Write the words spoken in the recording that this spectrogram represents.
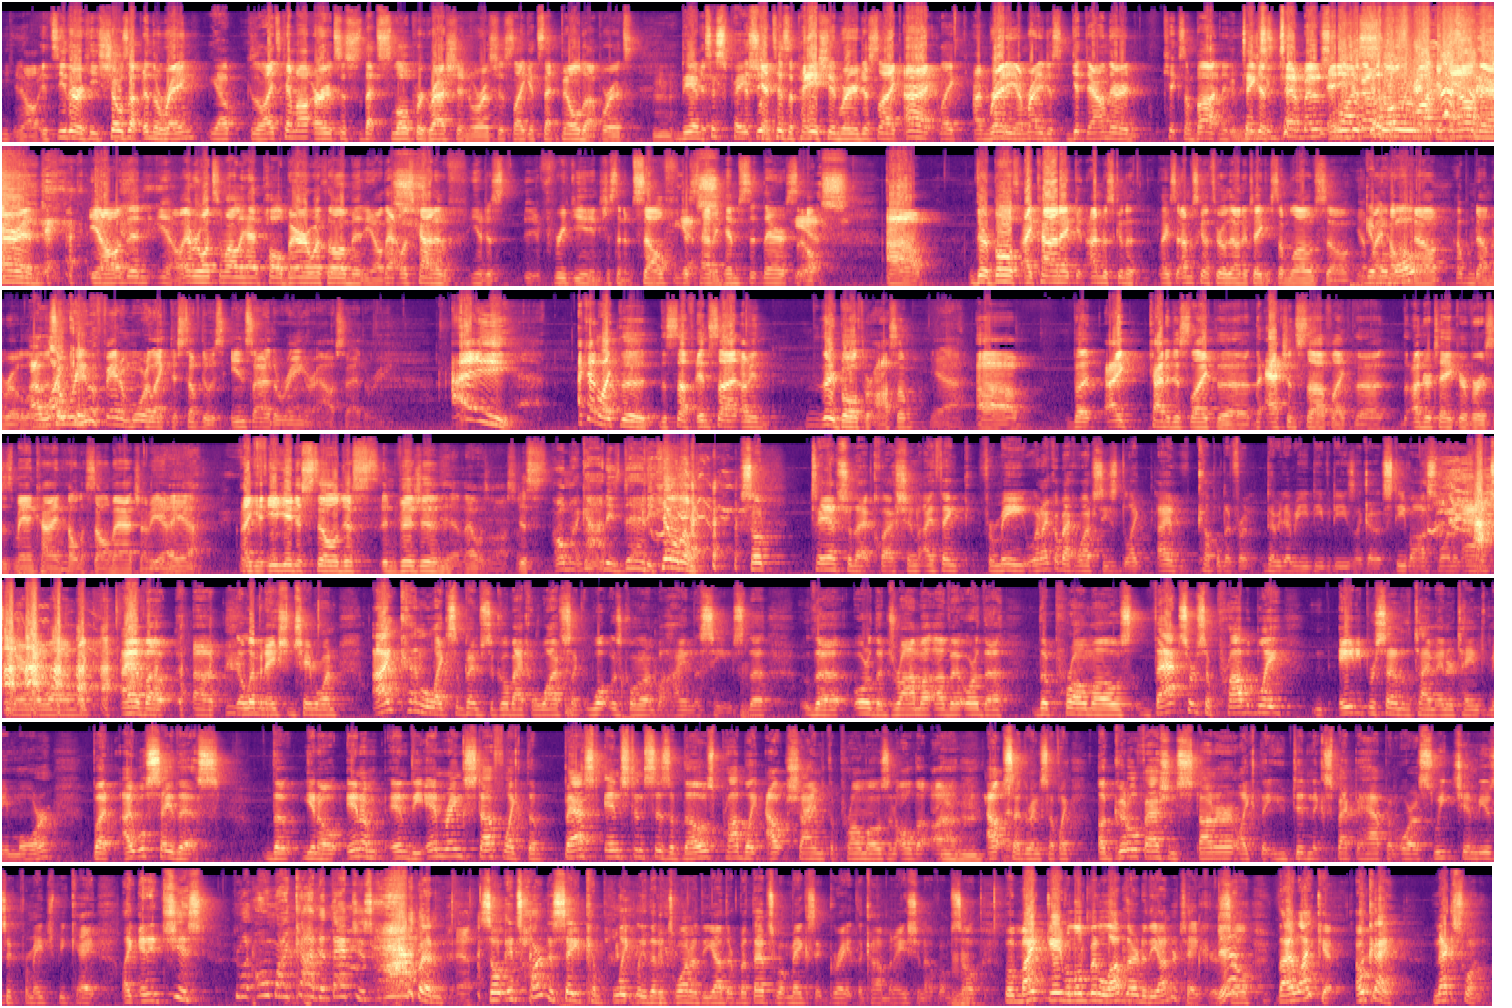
you know, it's either he shows up in the ring Yep. because the lights came out, or it's just that slow progression where it's just like it's that build up where it's The it's anticipation. the anticipation where you're just like, all right, like I'm ready, I'm ready, just get down there and kick some butt, and he takes just, him 10 minutes and he just down. slowly walking down there, and you know, then you know, every once in a while he had Paul Bear with him, and you know that was kind of you know just freaky and just in himself, Yes. just having him sit there. So, Yes. um, they're both iconic, and I'm just gonna, like I said, I'm just gonna throw the Undertaker some love, so you know, Give might him help him out, help him down the road a little I bit. like So were it. you a fan of more like the stuff that was inside of the ring or outside of the ring? I, I kind of like the the stuff inside. I mean, they both were awesome. Yeah. Um, but I kind of just like the the action stuff, like the, the Undertaker versus Mankind Hell in a Cell match. I mean, Yeah, yeah. I get you can just still just envision, Yeah, that was awesome. just oh my god, he's dead, he killed him. So to answer that question, I think for me, when I go back and watch these, like I have a couple different WWE DVDs, like a Steve Austin one, an Attitude Era one. Like I have a, a Elimination Chamber one. I kind of like sometimes to go back and watch like what was going on behind the scenes, the the or the drama of it, or the the promos. That sort of stuff probably eighty percent of the time entertains me more. But I will say this the you know in a, in the in ring stuff like the best instances of those probably outshined the promos and all the uh, outside the ring stuff. Like a good old fashioned stunner like that you didn't expect to happen or a sweet chin music from HBK like and it just you're like oh my god did that just happen? So it's hard to say completely that it's one or the other but that's what makes it great the combination of them so but Mike gave a little bit of love there to the Undertaker so I like it. Okay next one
